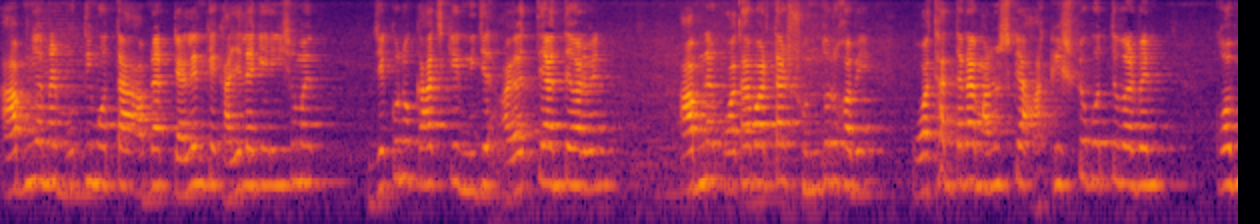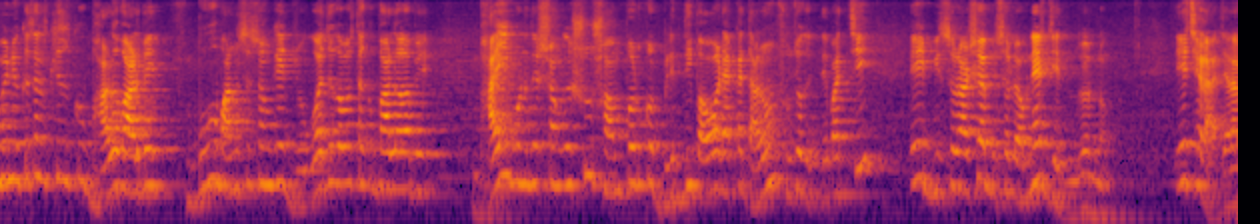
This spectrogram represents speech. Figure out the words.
আপনি আপনার বুদ্ধিমত্তা, আপনার ট্যালেন্টকে কাজে লাগিয়ে এই সময় যে কোনো কাজকে নিজের আয়ত্তে আনতে পারবেন। আপনার কথাবার্তা সুন্দর হবে, কথার দ্বারা মানুষকে আকৃষ্ট করতে পারবেন। কমিউনিকেশন স্কিল খুব ভালো বাড়বে, বহু মানুষের সঙ্গে যোগাযোগ অবস্থা খুব ভালো হবে। ভাই বোনদের সঙ্গে সুসম্পর্ক বৃদ্ধি পাওয়ার একটা দারুণ সুযোগ দেখতে পাচ্ছি এই বিশ্বরাশি আর বিশ্বলগ্নের জন্য। এছাড়া যারা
